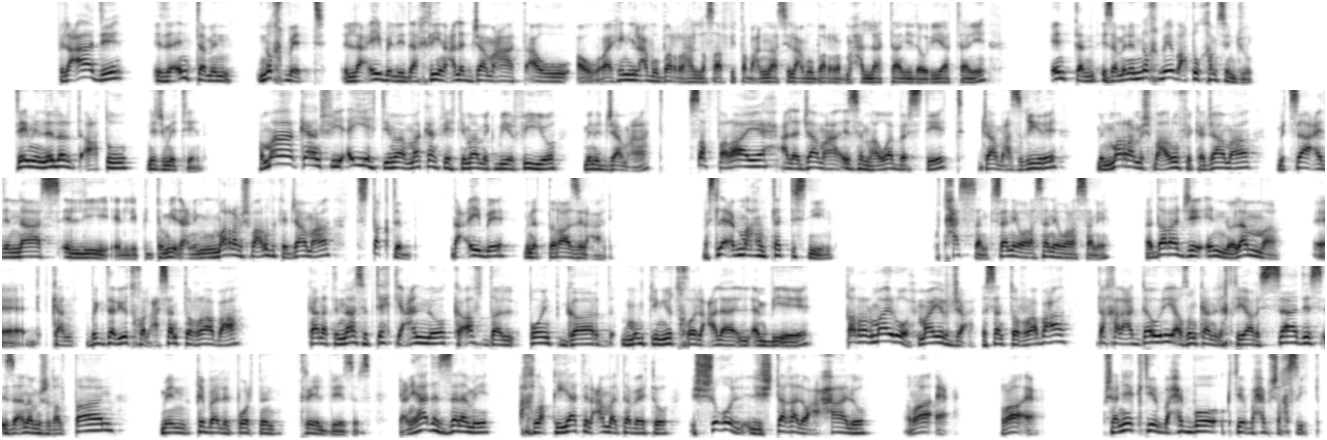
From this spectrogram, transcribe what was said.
بالعادة إذا أنت من نخبة اللعيبة اللي داخلين على الجامعات أو أو رايحين يلعبوا برا هلا صار في طبعا ناس يلعبوا برا بمحلات تانية دوريات تانية. أنت إذا من النخبة بعطوك خمس نجوم. ديميان ليلرد أعطوه نجمتين. فما كان في أي اهتمام ما كان في اهتمام كبير فيه من الجامعات. صفى رايح على جامعة اسمها ويبر ستيت جامعة صغيرة. من مرة مش معروفة كجامعة بتساعد الناس اللي اللي بدهم يعني من مرة مش معروفة كجامعة تستقطب لعيبة من الطراز العالي. بس لعب معهم ثلاث سنين وتحسن سنة ورا سنة ورا سنة لدرجة إنه لما آه، كان بيقدر يدخل على سنته الرابعة كانت الناس بتحكي عنه كأفضل point guard ممكن يدخل على ال NBA قرر ما يروح ما يرجع لسنته الرابعة دخل على الدوري. أظن كان الاختيار السادس إذا أنا مش غلطان من قبل ال Portland Trail Blazers. يعني هذا الزلمة أخلاقيات العمل تبعته الشغل اللي اشتغله على حاله رائع رائع. مشان هيك كتير بحبه وكتير بحب شخصيته.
